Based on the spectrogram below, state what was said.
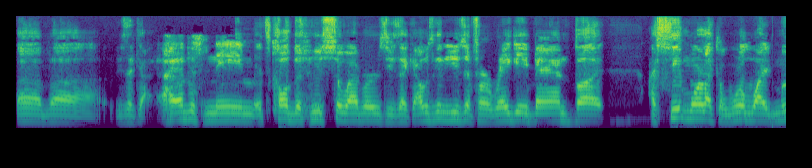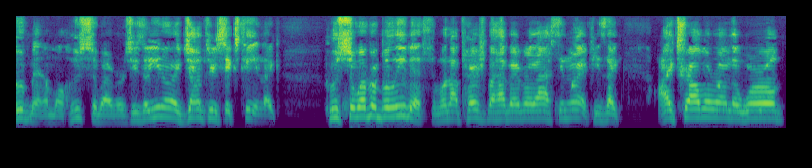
of, uh, he's like, I have this name. It's called the Whosoevers. He's like, I was going to use it for a reggae band, but I see it more like a worldwide movement. I'm all, Whosoevers. He's like, you know, like John 3.16, like, whosoever believeth will not perish but have everlasting life. He's like, I travel around the world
